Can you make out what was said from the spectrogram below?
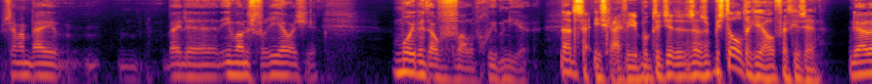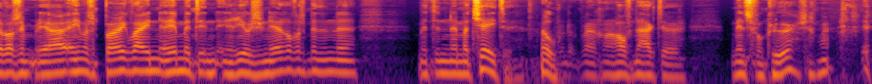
zeg maar bij, bij de inwoners van Rio als je mooi bent overvallen op een goede manier. Nou, dat, je schrijft in je boek dat je er zo'n pistool tegen je hoofd werd gezet. Ja, dat was een, ja, één was een Paraguay, een met in, in Rio de Janeiro was met een, eh, met een machete. Oh. Dat waren gewoon halfnaakte mensen van kleur, zeg maar. en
